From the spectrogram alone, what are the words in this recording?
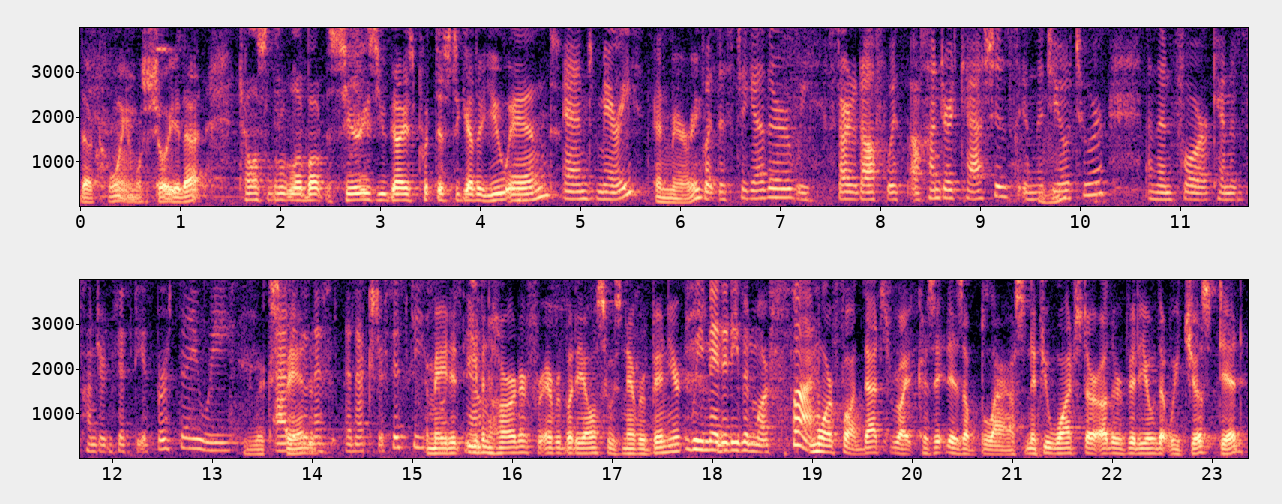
The coin, we'll show you that. Tell us a little bit about the series. You guys put this together, you and? And Mary And Mary. put this together. We started off with 100 caches in the Mm-hmm. Geo Tour, and then for Canada's 150th birthday, we added an, an extra 50. It so made it even harder for everybody else who's never been here. We made it even more fun. More fun, that's right, because it is a blast. And if you watched our other video that we just did,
